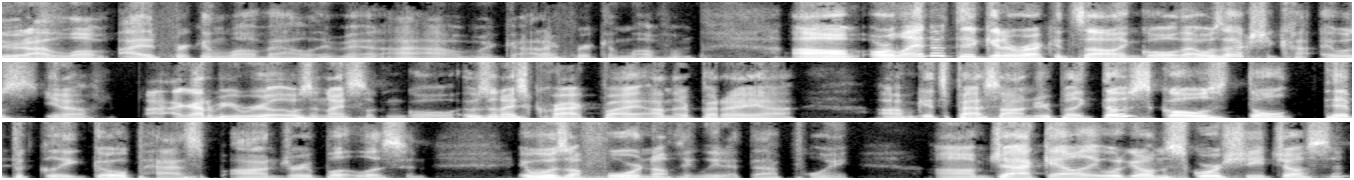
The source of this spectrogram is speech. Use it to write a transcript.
Dude, I love, I freaking love Ali, man. I, oh my god, I freaking love him. Um, Orlando did get a reconciling goal. That was actually, it was, you know, I, I got to be real. It was a nice looking goal. It was a nice crack by Andre Pereira. Um, gets past Andre, but like those goals don't typically go past Andre. But listen, it was a four nothing lead at that point. Um, Jack Elliott would get on the score sheet, Justin.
